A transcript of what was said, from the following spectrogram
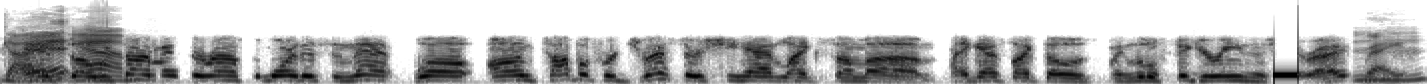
Got and it, so yeah. we started messing around some more, this and that. Well, on top of her dresser, she had like some, um, I guess, like those like little figurines and shit, right? Right.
